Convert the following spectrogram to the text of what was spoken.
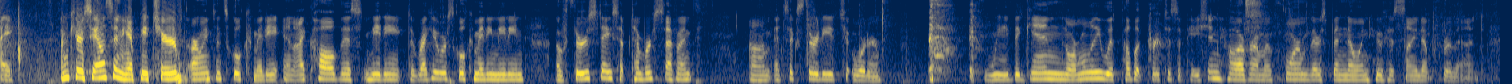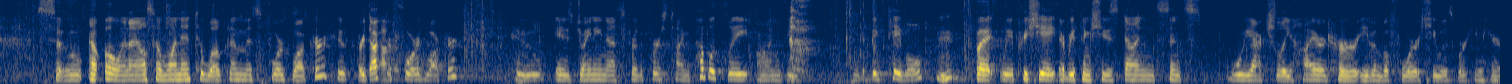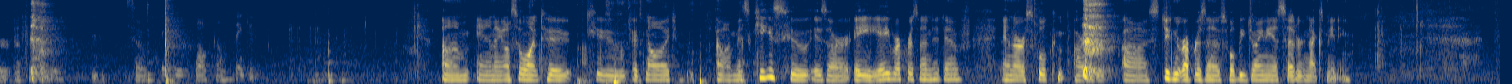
Hi, I'm Kirsi Allison Ampe, Chair of the Arlington School Committee, and I call this meeting, the regular school committee meeting of Thursday, September 7th um, at 6:30 to order. We begin normally with public participation, however, I'm informed there's been no one who has signed up for that. So, oh, oh, and I also wanted to welcome Ms. Ford Walker, who, or Dr. Ford Walker, who is joining us for the first time publicly on the, the big table. But we appreciate everything she's done since we actually hired her, even before she was working here officially. So, Thank you. welcome. Thank you. Um, And I also want to, to acknowledge uh, Ms. Keys, who is our AEA representative, and our school, com- our uh, student representatives will be joining us at our next meeting.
